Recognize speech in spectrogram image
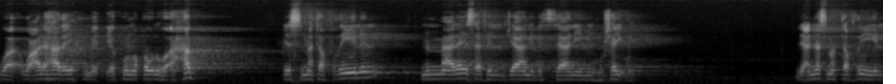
وعلى هذا يكون قوله أحب اسم تفضيل مما ليس في الجانب الثاني منه شيء. لأن اسم التفضيل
